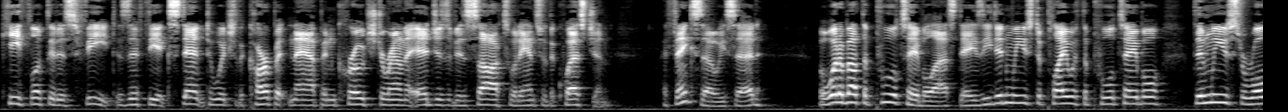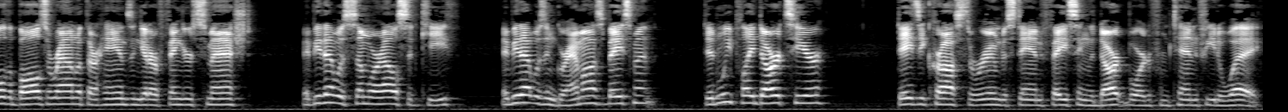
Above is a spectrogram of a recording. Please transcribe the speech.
Keith looked at his feet, as if the extent to which the carpet nap encroached around the edges of his socks would answer the question. I think so, he said. But what about the pool table? asked Daisy. Didn't we used to play with the pool table Didn't we used to roll the balls around with our hands and get our fingers smashed. Maybe that was somewhere else, said Keith. Maybe that was in Grandma's basement. Didn't we play darts here? Daisy crossed the room to stand facing the dartboard from ten feet away.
